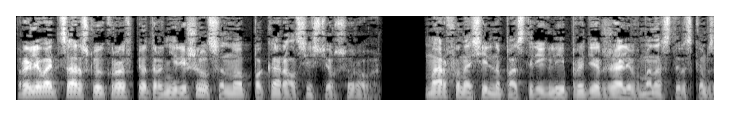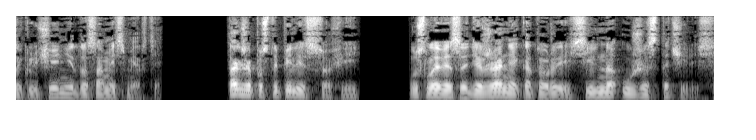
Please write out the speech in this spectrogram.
Проливать царскую кровь Петр не решился, но покарал сестер сурово. Марфу насильно постригли и продержали в монастырском заключении до самой смерти. Так же поступили с Софией, условия содержания которой сильно ужесточились.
